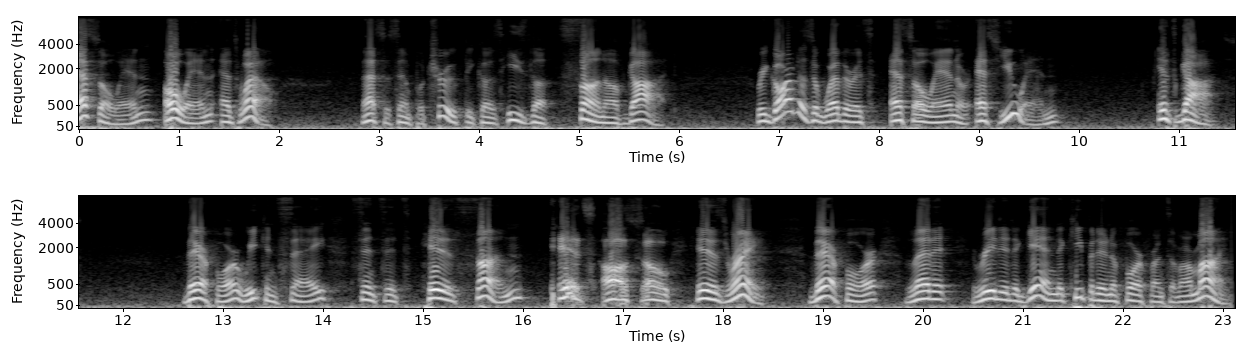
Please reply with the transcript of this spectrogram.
S O N, O N as well. That's the simple truth because he's the Son of God. Regardless of whether it's S O N or S U N, it's God's. Therefore, we can say, since it's his Son, it's also his reign. Therefore, let it read it again to keep it in the forefront of our mind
